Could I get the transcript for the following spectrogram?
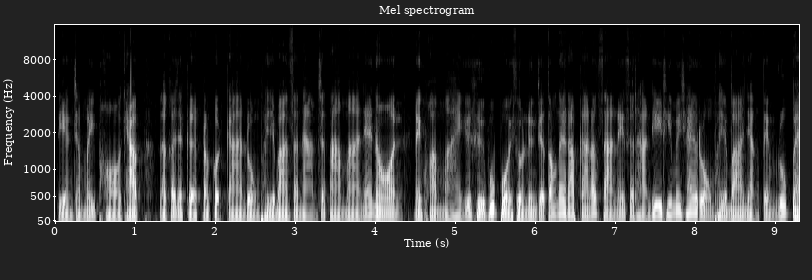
เตียงจะไม่พอครับ แล้วก็จะเกิดปรากฏการณ์โรงพยาบาลสนามจะตามมาแน่นอน ในความหมายก็คือผู้ป่วยส่วนหนึ่งจะต้องได้รับการรักษาในสถานที่ที่ไม่ใช่โรงพยาบาลอย่างเต็มรูปแบ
